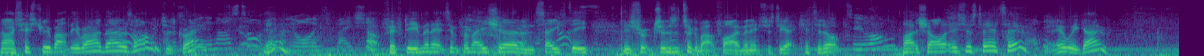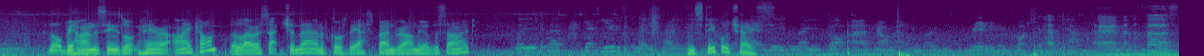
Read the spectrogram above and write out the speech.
nice history about the ride there as well, which was That's great. Really nice talk, Yeah. giving you all information. About 15 minutes information and safety instructions. It took about five minutes just to get kitted up. Too long? Like Charlotte is just here too. Here we go. Little behind the scenes look here at Icon, the lower section there, and of course the S bend around the other side. So you're going to get used to me And steeplechase. Even though you've got a helmet on, though, you really need to watch your head. Um, and the first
